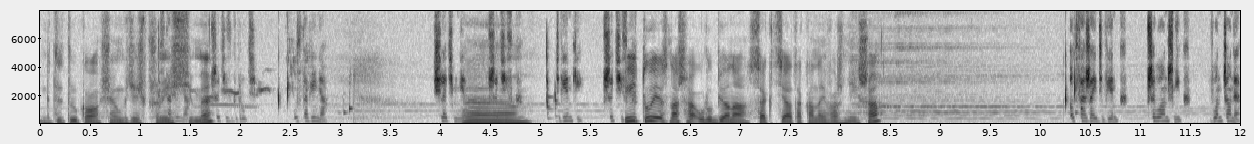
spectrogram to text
gdy tylko się gdzieś przemieścimy. Ustawienia. Przycisk wróć. Ustawienia. Śledź mnie. Przycisk. Ehm, Dźwięki. Przycisk. I tu jest nasza ulubiona sekcja, taka najważniejsza. Odtwarzaj dźwięk. Przełącznik. Włączone.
